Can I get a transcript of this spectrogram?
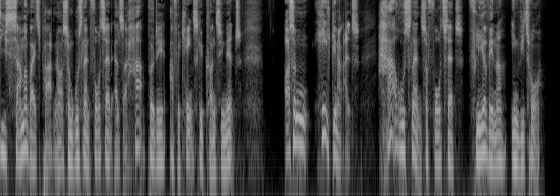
de samarbejdspartnere, som Rusland fortsat altså har på det afrikanske kontinent. Og sådan helt generelt, har Rusland så fortsat flere venner, end vi tror?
